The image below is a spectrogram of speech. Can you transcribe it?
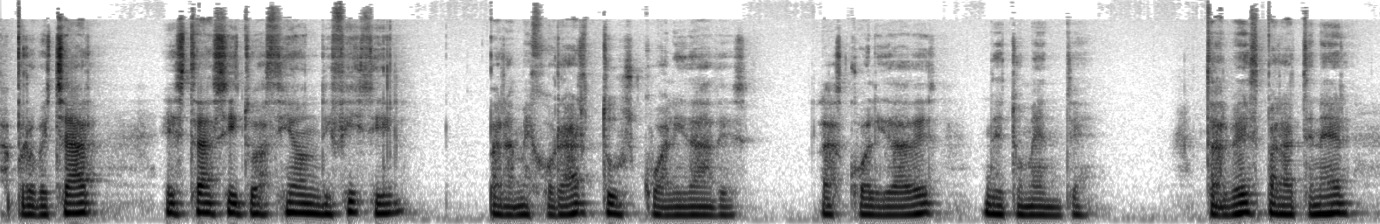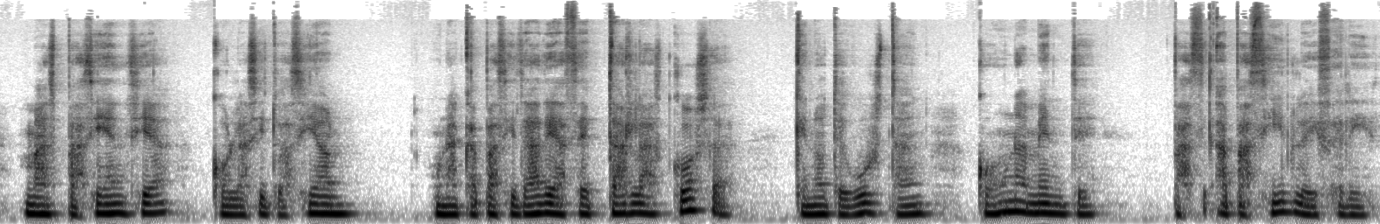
Aprovechar esta situación difícil para mejorar tus cualidades, las cualidades de tu mente. Tal vez para tener más paciencia con la situación, una capacidad de aceptar las cosas que no te gustan con una mente apacible y feliz.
